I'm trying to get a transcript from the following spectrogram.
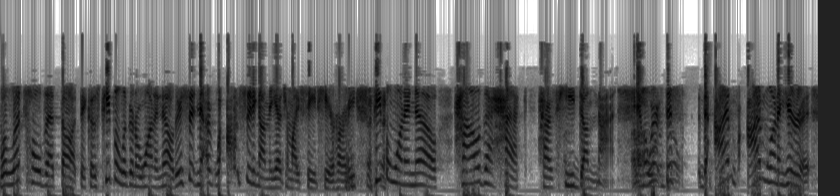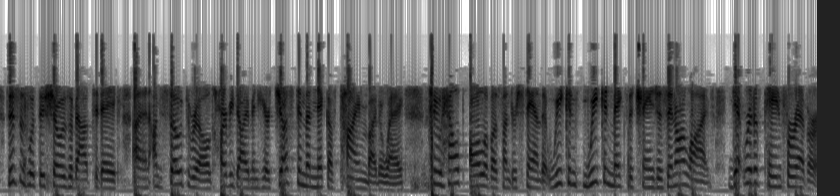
Well, let's hold that thought because people are going to want to know. They're sitting. I'm sitting on the edge of my seat here, Harvey. people want to know how the heck has he done that? And, and we're this. Know. I'm, I want to hear it. This is what this show is about today, uh, and I'm so thrilled. Harvey Diamond here, just in the nick of time, by the way, to help all of us understand that we can we can make the changes in our lives, get rid of pain forever,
